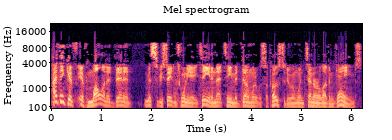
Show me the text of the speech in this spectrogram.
I think if if Mullen had been at Mississippi State in 2018 and that team had done what it was supposed to do and win 10 or 11 games,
